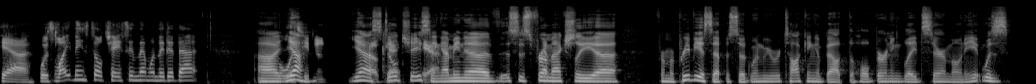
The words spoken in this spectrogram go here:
Yeah, was lightning still chasing them when they did that? Uh, yeah, Yeah, Okay, still yeah. chasing. I mean, uh, this is from actually uh, from a previous episode when we were talking about the whole burning blade ceremony. It was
